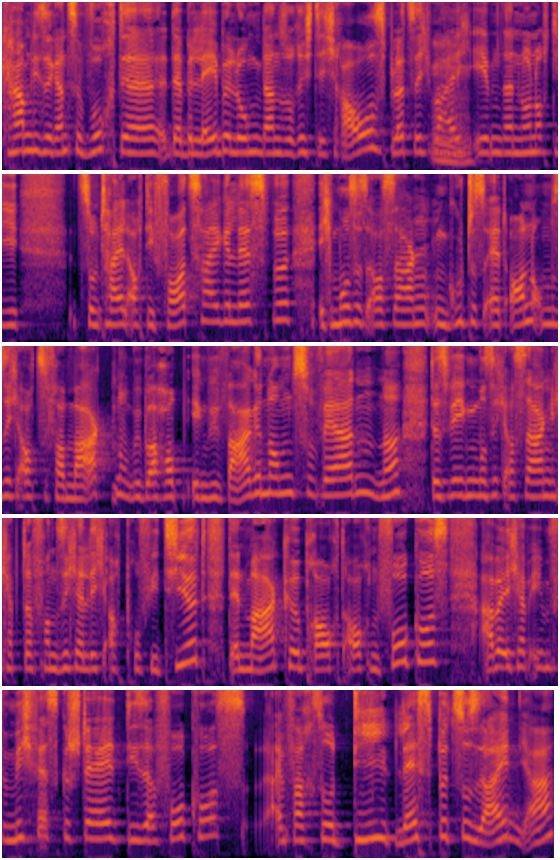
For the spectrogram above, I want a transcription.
kam diese ganze Wucht der, der Belabelung dann so richtig raus. Plötzlich war mhm. ich eben dann nur noch die, zum Teil auch die Vorzeigelesbe. Ich muss es auch sagen, ein gutes Add-on, um sich auch zu vermarkten, um überhaupt irgendwie wahrgenommen zu werden. Ne? Deswegen muss ich auch sagen, ich habe davon sicherlich auch profitiert, denn Marke braucht auch einen Fokus. Aber ich habe eben für mich festgestellt, dieser Fokus, einfach so die Lesbe zu sein, ja.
